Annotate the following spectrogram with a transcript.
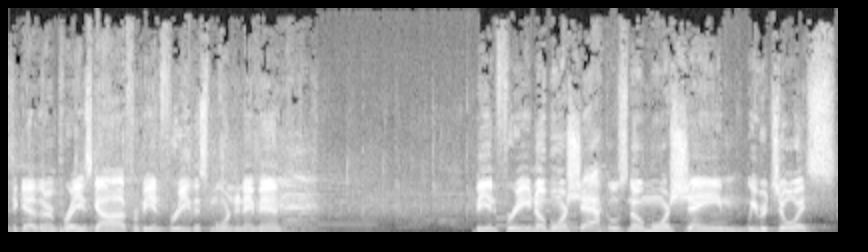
Together and praise God for being free this morning, amen. Being free, no more shackles, no more shame. We rejoice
